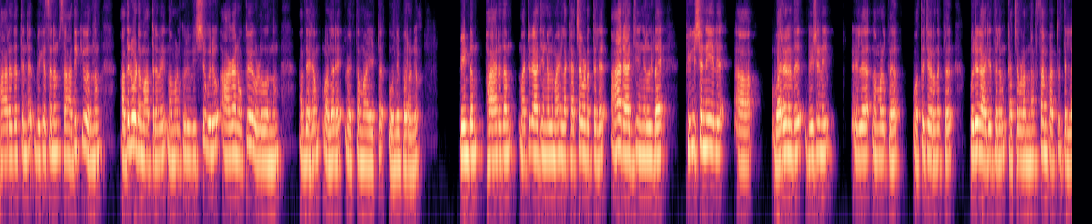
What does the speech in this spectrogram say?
ഭാരതത്തിന്റെ വികസനം സാധിക്കൂ എന്നും അതിലൂടെ മാത്രമേ നമ്മൾക്കൊരു വിശ്വഗുരു ആകാൻ ഒക്കെയുള്ളൂ എന്നും അദ്ദേഹം വളരെ വ്യക്തമായിട്ട് ഊന്നി പറഞ്ഞു വീണ്ടും ഭാരതം മറ്റു രാജ്യങ്ങളുമായുള്ള കച്ചവടത്തിൽ ആ രാജ്യങ്ങളുടെ ഭീഷണിയിൽ വരരുത് ഭീഷണിയിൽ നമ്മൾക്ക് ഒത്തുചേർന്നിട്ട് ഒരു കാര്യത്തിലും കച്ചവടം നടത്താൻ പറ്റത്തില്ല.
